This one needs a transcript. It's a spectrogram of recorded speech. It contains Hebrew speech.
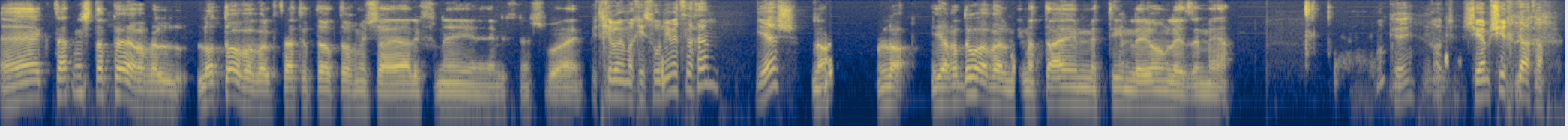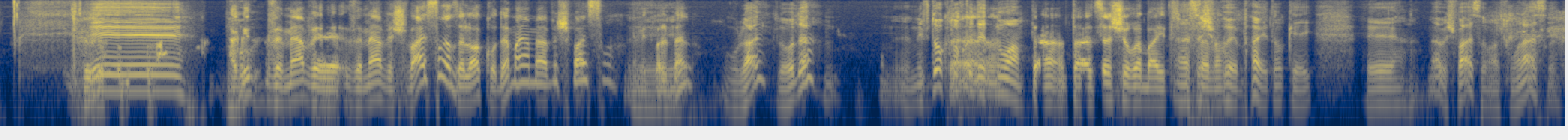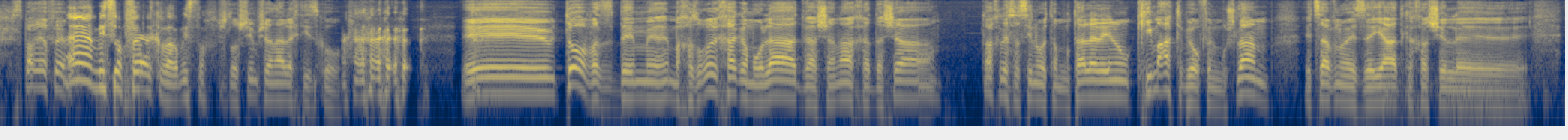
אה, קצת משתפר, אבל לא טוב, אבל קצת יותר טוב משהיה לפני, אה, לפני שבועיים. התחילו עם החיסונים אצלכם? יש? לא, לא. ירדו אבל מ-200 מתים ליום לאיזה 100. אוקיי, שימשיך ככה. אה, תגיד, זה 117? זה לא הקודם היה 117? אני מתבלבל? אולי, לא יודע. נבדוק תוך כדי תנועה. תעשה שיעורי בית. תעשה שיעורי בית, אוקיי. 117, 118, מספר יפה. אה, מי סופר כבר, מי סופר? 30 שנה לך תזכור. אה, טוב, אז במחזורי חג המולד והשנה החדשה, תכלס עשינו את המוטל עלינו כמעט באופן מושלם, הצבנו איזה יעד ככה של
